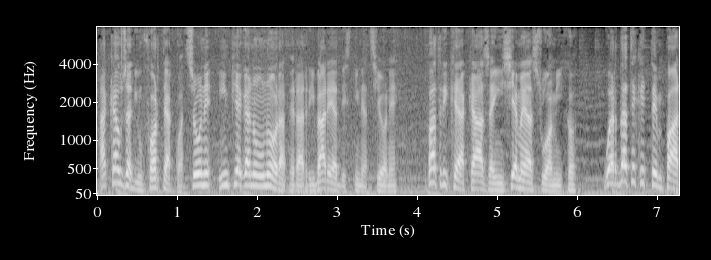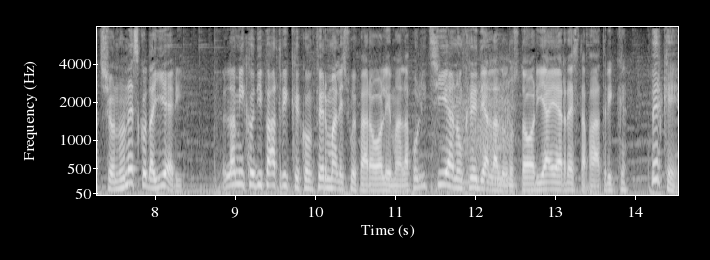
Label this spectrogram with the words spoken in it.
A causa di un forte acquazzone, impiegano un'ora per arrivare a destinazione. Patrick è a casa insieme al suo amico. Guardate che tempaccio, non esco da ieri. L'amico di Patrick conferma le sue parole, ma la polizia non crede alla loro storia e arresta Patrick. Perché?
